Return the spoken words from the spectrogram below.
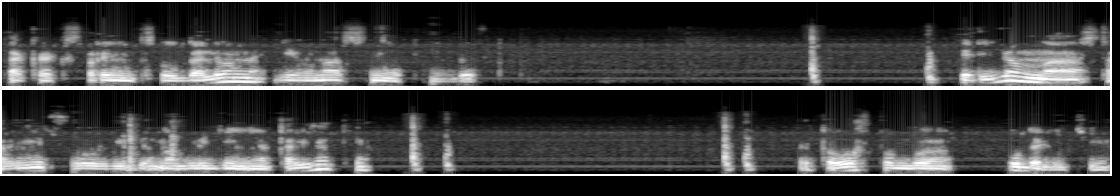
так как страница удалена и у нас нет к. Перейдем на страницу видеонаблюдения Тольятти для того, чтобы удалить ее.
